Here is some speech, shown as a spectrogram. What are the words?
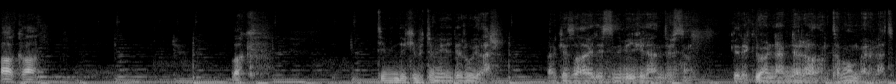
Hakan. Bak. Timindeki bütün üyeleri uyar. Herkes ailesini bilgilendirsin. Gerekli önlemleri alın tamam mı evlat?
